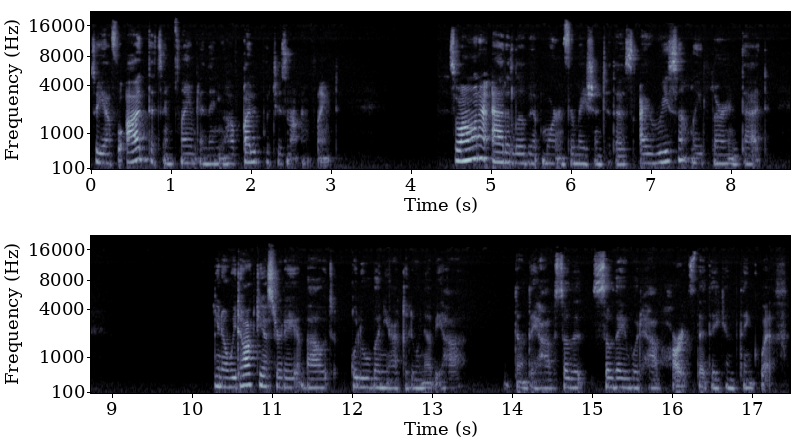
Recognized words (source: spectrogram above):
So you have fu'ad that's inflamed, and then you have qalb, which is not inflamed. So I want to add a little bit more information to this. I recently learned that, you know, we talked yesterday about قلوبا يعقلون بها, don't they have, so that so they would have hearts that they can think with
